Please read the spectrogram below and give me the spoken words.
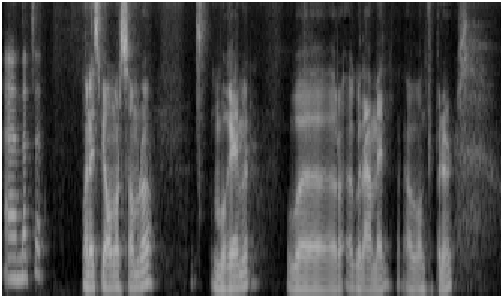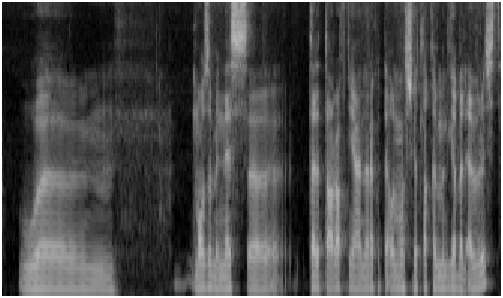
and that's it. وانا اسمي عمر سمرة مغامر ورجل اعمال او انتربرنور و معظم الناس آه، ابتدت تعرفني يعني أنا كنت أول مصري يطلع قمة جبل إيفرست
